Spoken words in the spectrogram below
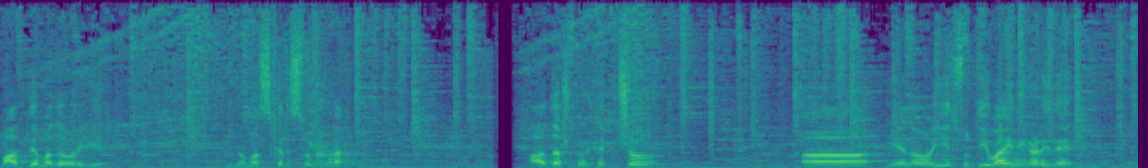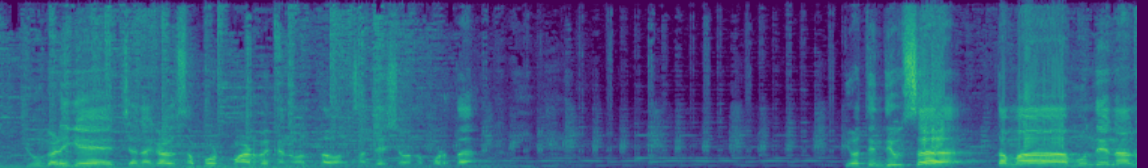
ಮಾಧ್ಯಮದವರಿಗೆ ನಮಸ್ಕರಿಸುತ್ತಾ ಆದಷ್ಟು ಹೆಚ್ಚು ಏನು ಈ ಸುದ್ದಿವಾಹಿನಿಗಳಿದೆ ಇವುಗಳಿಗೆ ಜನಗಳು ಸಪೋರ್ಟ್ ಮಾಡಬೇಕನ್ನುವಂಥ ಒಂದು ಸಂದೇಶವನ್ನು ಕೊಡ್ತಾ ಇವತ್ತಿನ ದಿವಸ ತಮ್ಮ ಮುಂದೆ ನಾನು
